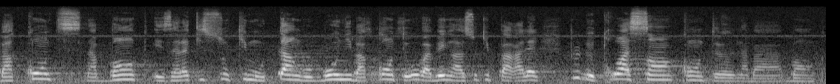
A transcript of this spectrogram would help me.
bacompte na banque ezalaki soki motango oboni bacompte oyo babengaka soki parallèle. Plus de 300 compte na babanque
